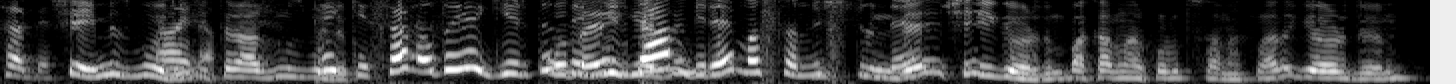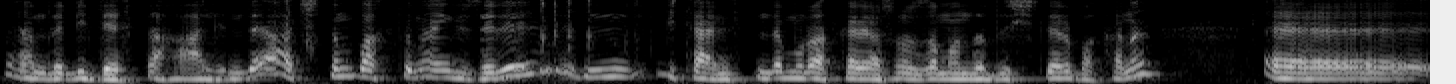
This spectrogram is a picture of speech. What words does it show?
Tabii. Şeyimiz buydu, Aynen. itirazımız buydu. Peki sen odaya girdin Odaya ve birdenbire masanın üstünde, Üstünde şeyi gördüm. Bakanlar Kurulu tutanakları gördüm. Hem de bir deste halinde. Açtım baktım en güzeli bir tanesinde Murat Karayalçın o zaman da Dışişleri Bakanı. Ee,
